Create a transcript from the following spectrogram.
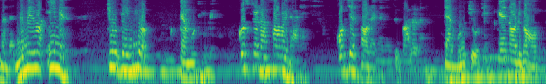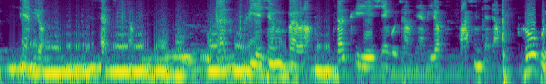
method နာမည်က init ကြိုတင်ပြီးတော့တန်ဖိုးထည့်မယ် constructor ဆောင်းလိုက်တာလေ object ဆောင်းလိုက်တယ်သူဘာလုပ်လဲတန်ဖိုးကြိုတင်ကဲတော့ဒီကောင်ပြန်ပြီးတော့ set လုပ် class creation ပဲပေါ့နော် class creation ကိုကျွန်တော်ပြန်ပြီးတော့ version ပြန်ပြောင်း row ကို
